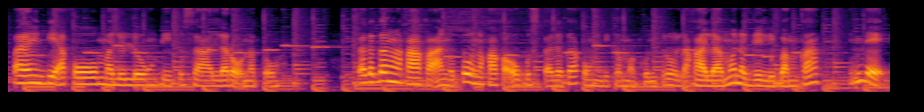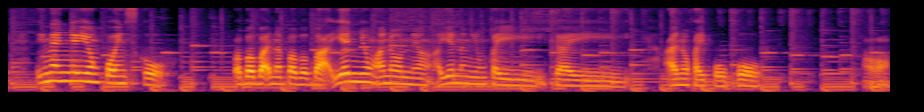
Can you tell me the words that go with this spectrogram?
para hindi ako malulong dito sa laro na to. Talagang nakakaano to, nakakaubos talaga kung hindi ka mag-control. Akala mo naglilibang ka? Hindi. Tingnan niyo yung coins ko. Pababa na pababa. Yan yung ano, ayan ang yung kay kay ano kay Popo. Oh.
